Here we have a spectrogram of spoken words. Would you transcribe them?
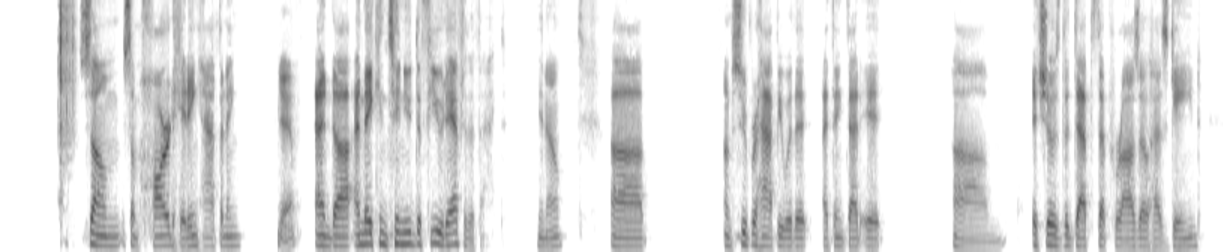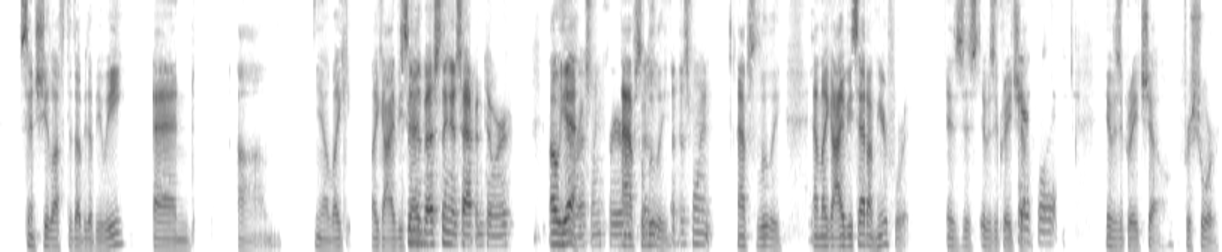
some some hard hitting happening Yeah. and uh and they continued the feud after the fact you know uh i'm super happy with it i think that it um it shows the depth that Purrazzo has gained since she left the WWE and um you know like like Ivy It's been the best thing that's happened to her. oh in her yeah wrestling career. Absolutely. At this point, absolutely and like Ivy said I'm here for it it's just it was a great show Here for it. it was a great show for sure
